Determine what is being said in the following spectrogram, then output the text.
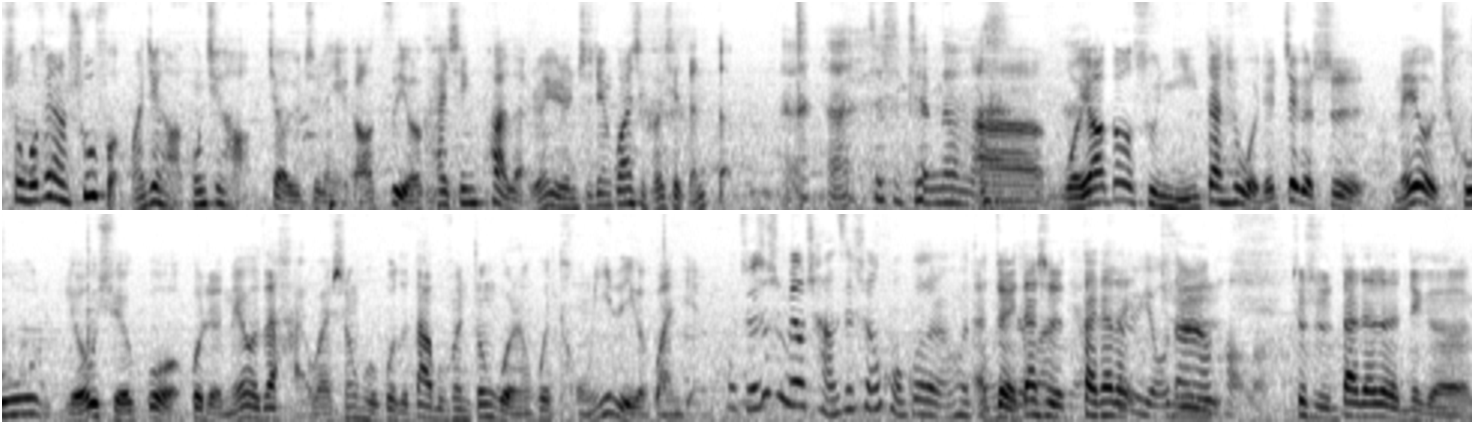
生活非常舒服，环境好，空气好，教育质量也高，自由、开心、快乐，人与人之间关系和谐等等。这是真的吗？啊、我要告诉您，但是我觉得这个是没有出留学过或者没有在海外生活过的大部分中国人会同意的一个观点，我觉得这是没有长期生活过的人会同意呃对但是大家的旅游当然好了，就是大家的那个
